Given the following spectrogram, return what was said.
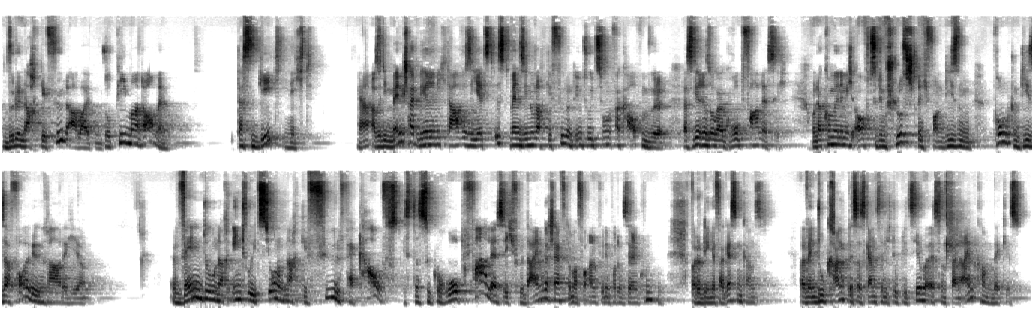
würde nach Gefühl arbeiten. So Pi mal Daumen. Das geht nicht. Ja, also die Menschheit wäre nicht da, wo sie jetzt ist, wenn sie nur nach Gefühl und Intuition verkaufen würde. Das wäre sogar grob fahrlässig. Und da kommen wir nämlich auch zu dem Schlussstrich von diesem Punkt und dieser Folge gerade hier. Wenn du nach Intuition und nach Gefühl verkaufst, ist das grob fahrlässig für dein Geschäft, aber vor allem für den potenziellen Kunden, weil du Dinge vergessen kannst. Weil wenn du krank bist, das Ganze nicht duplizierbar ist und dein Einkommen weg ist,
